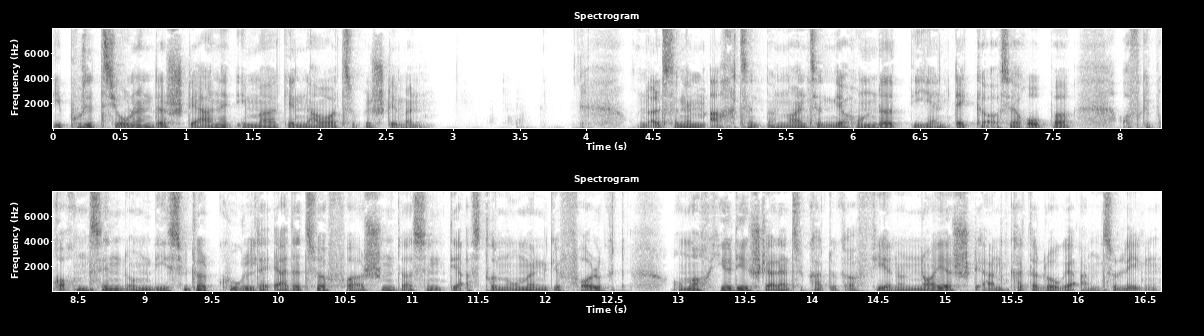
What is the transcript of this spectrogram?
die Positionen der Sterne immer genauer zu bestimmen. Und als dann im 18. und 19. Jahrhundert die Entdecker aus Europa aufgebrochen sind, um die Südhalbkugel der Erde zu erforschen, da sind die Astronomen gefolgt, um auch hier die Sterne zu kartografieren und neue Sternkataloge anzulegen.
